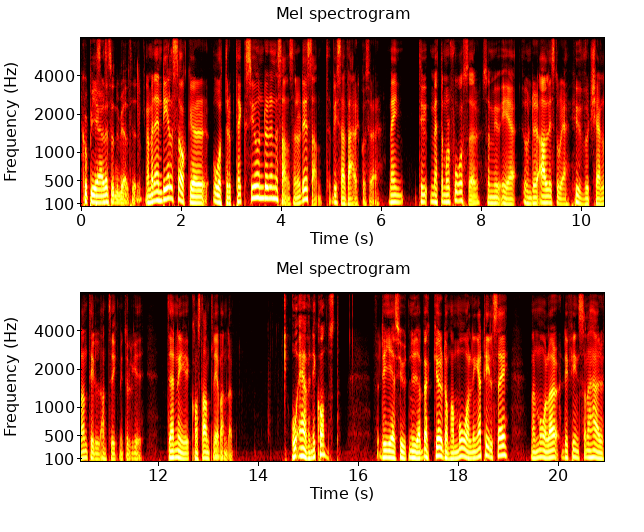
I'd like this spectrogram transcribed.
kopierades under medeltiden. Ja men en del saker återupptäcks ju under renässansen och det är sant, vissa verk och sådär. Men till metamorfoser, som ju är under all historia huvudkällan till antik mytologi, den är konstant levande. Och även i konst. För det ges ju ut nya böcker, de har målningar till sig, man målar, det finns sådana här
